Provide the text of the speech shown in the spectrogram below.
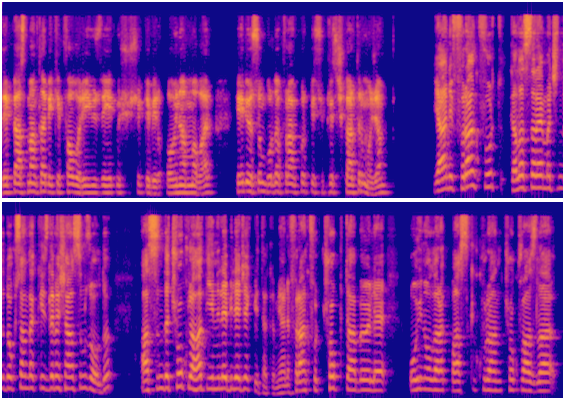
deplasman tabii ki favori. %73'lük de bir oynanma var. Ne diyorsun burada Frankfurt bir sürpriz çıkartır mı hocam? Yani Frankfurt Galatasaray maçında 90 dakika izleme şansımız oldu. Aslında çok rahat yenilebilecek bir takım. Yani Frankfurt çok da böyle oyun olarak baskı kuran, çok fazla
